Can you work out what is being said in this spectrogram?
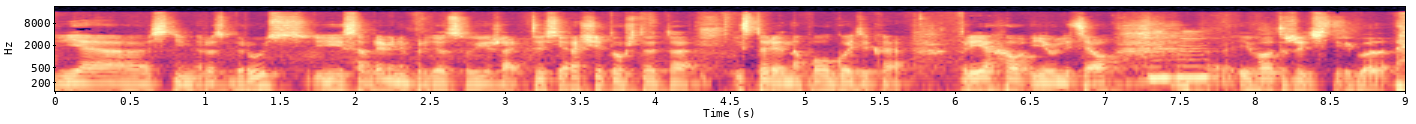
я с ними разберусь, и со временем придется уезжать. То есть я рассчитывал, что это история на полгодика. Приехал и улетел. Mm-hmm. И вот уже 4 года.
